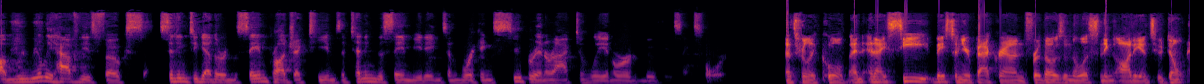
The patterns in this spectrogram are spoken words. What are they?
Um, we really have these folks sitting together in the same project teams, attending the same meetings, and working super interactively in order to move these things forward. That's really cool. And, and I see, based on your background, for those in the listening audience who don't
